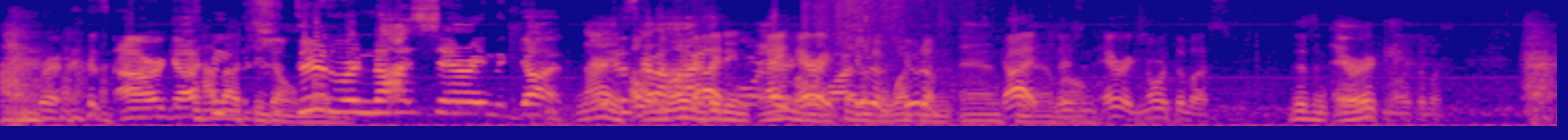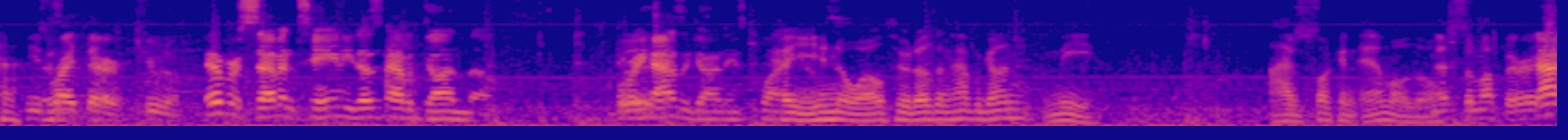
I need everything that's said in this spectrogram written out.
it's our gun. How about you don't, Dude, bud? we're not sharing the gun. nice. You're just Oh, gonna I love hide guy. getting for Hey, Eric, shoot him, shoot him. and Guys, there's an Eric north of us. There's an Eric. north of us. He's right there. Shoot him. Ever 17, he doesn't have a gun though. Or he has a gun, he's playing. hey, playing. you know else who doesn't have a gun? Me. I have fucking ammo though. Mess him up, Eric. Nah,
